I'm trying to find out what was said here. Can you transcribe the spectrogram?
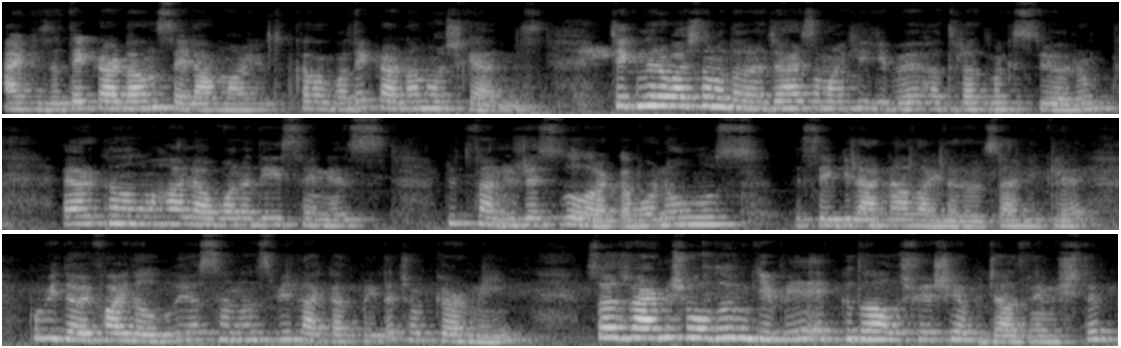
Herkese tekrardan selamlar YouTube kanalıma tekrardan hoş geldiniz. Çekimlere başlamadan önce her zamanki gibi hatırlatmak istiyorum. Eğer kanalıma hala abone değilseniz lütfen ücretsiz olarak abone olunuz ve sevgili anne adayları özellikle bu videoyu faydalı buluyorsanız bir like atmayı da çok görmeyin. Söz vermiş olduğum gibi ek gıda alışverişi yapacağız demiştim.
